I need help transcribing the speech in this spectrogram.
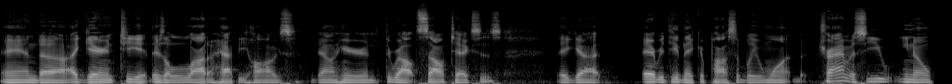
and uh, I guarantee it. There's a lot of happy hogs down here and throughout South Texas. They got everything they could possibly want. But Travis, you you know,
